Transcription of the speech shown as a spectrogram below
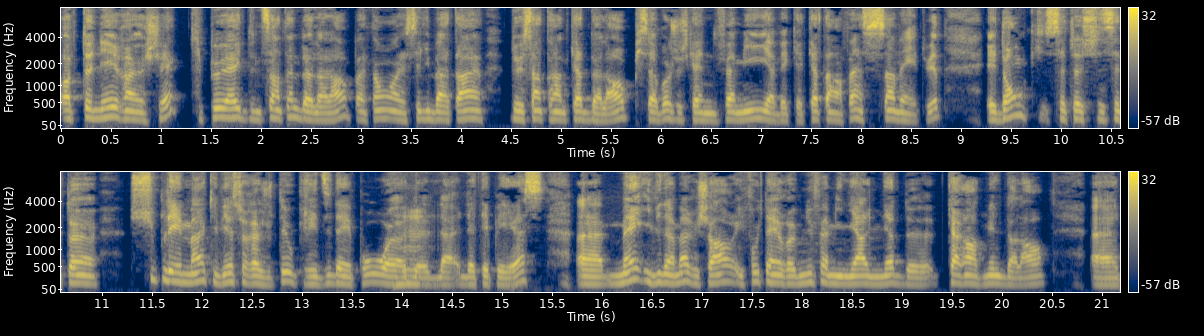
obtenir un chèque qui peut être d'une centaine de dollars, mettons un célibataire 234 dollars, puis ça va jusqu'à une famille avec quatre enfants 628. Et donc c'est c'est un supplément qui vient se rajouter au crédit d'impôt euh, mm-hmm. de, la, TPS. Euh, mais évidemment, Richard, il faut que tu aies un revenu familial net de 40 000 dollars euh,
